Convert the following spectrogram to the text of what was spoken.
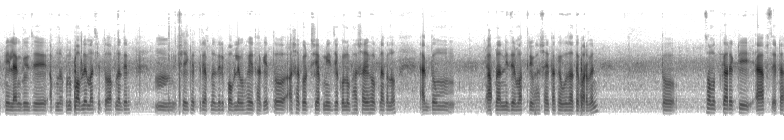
আপনি ল্যাঙ্গুয়েজে আপনার কোনো প্রবলেম আছে, তো আপনাদের সেই ক্ষেত্রে আপনাদের প্রবলেম হয়ে থাকে। তো আশা করছি আপনি যে কোনো ভাষায় হোক না কেন, একদম আপনার নিজের মাতৃভাষায় তাকে বোঝাতে পারবেন। তো চমৎকার একটি অ্যাপস এটা।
